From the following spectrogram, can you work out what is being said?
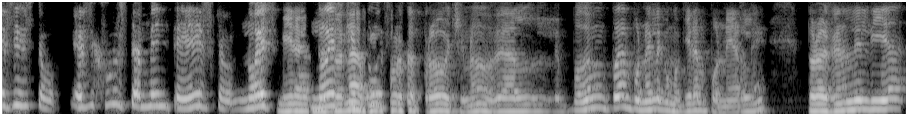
es esto, es justamente esto. No es, Mira, no es que force approach, ¿no? O sea, pueden, pueden ponerle como quieran ponerle pero al final del día,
